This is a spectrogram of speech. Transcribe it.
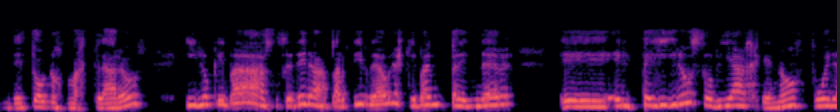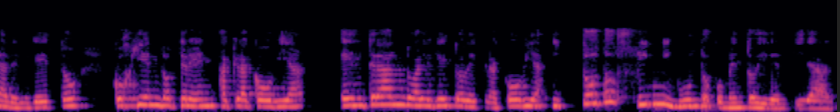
de tonos más claros y lo que va a suceder a partir de ahora es que va a emprender eh, el peligroso viaje ¿no? fuera del gueto, cogiendo tren a Cracovia, entrando al gueto de Cracovia y todo sin ningún documento de identidad.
